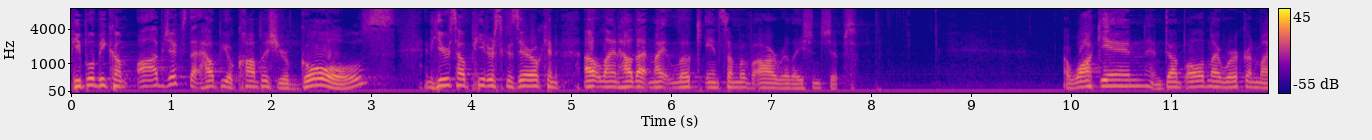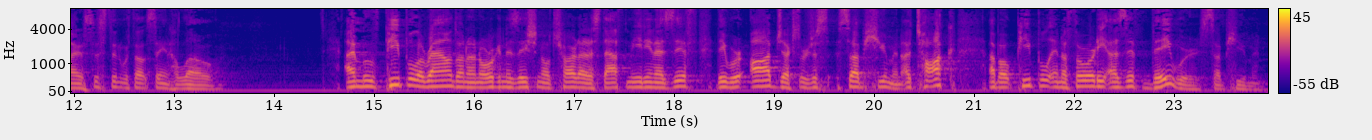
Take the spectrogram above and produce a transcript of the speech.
People become objects that help you accomplish your goals. And here's how Peter Scazzero can outline how that might look in some of our relationships. I walk in and dump all of my work on my assistant without saying hello. I move people around on an organizational chart at a staff meeting as if they were objects or just subhuman. I talk about people in authority as if they were subhuman.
